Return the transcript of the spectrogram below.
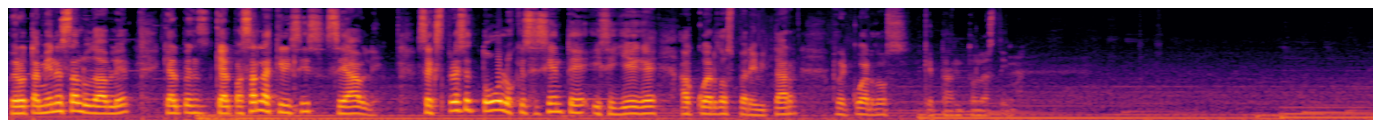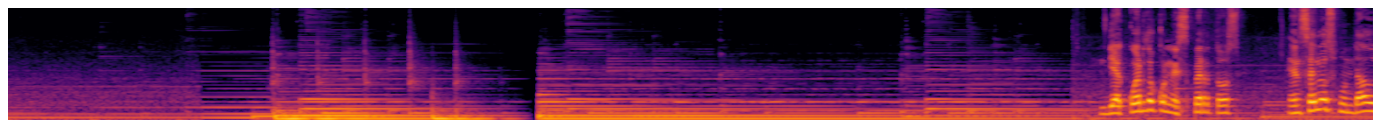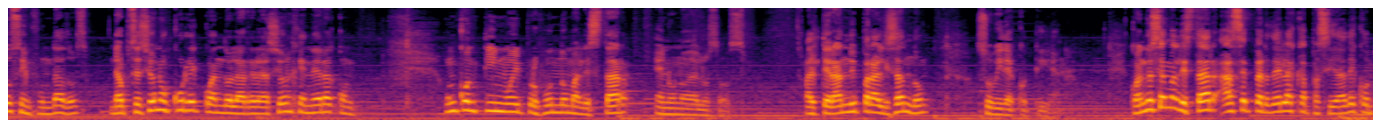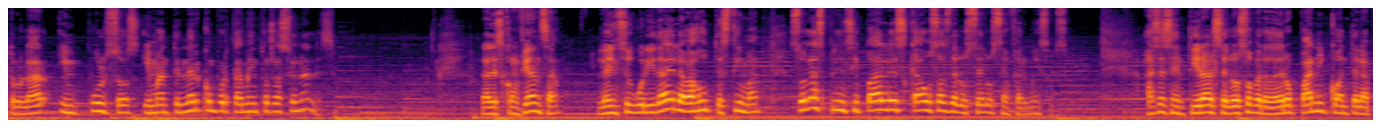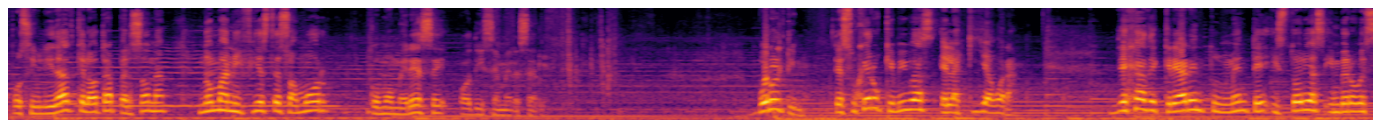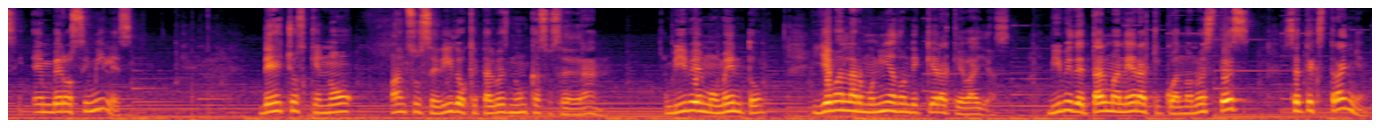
pero también es saludable que al, que al pasar la crisis se hable, se exprese todo lo que se siente y se llegue a acuerdos para evitar recuerdos que tanto lastiman. De acuerdo con expertos, en celos fundados e infundados, la obsesión ocurre cuando la relación genera un continuo y profundo malestar en uno de los dos, alterando y paralizando su vida cotidiana. Cuando ese malestar hace perder la capacidad de controlar impulsos y mantener comportamientos racionales. La desconfianza, la inseguridad y la baja autoestima son las principales causas de los celos enfermizos hace sentir al celoso verdadero pánico ante la posibilidad que la otra persona no manifieste su amor como merece o dice merecerlo. Por último, te sugiero que vivas el aquí y ahora. Deja de crear en tu mente historias inverosímiles de hechos que no han sucedido, que tal vez nunca sucederán. Vive el momento y lleva la armonía donde quiera que vayas. Vive de tal manera que cuando no estés, se te extraña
